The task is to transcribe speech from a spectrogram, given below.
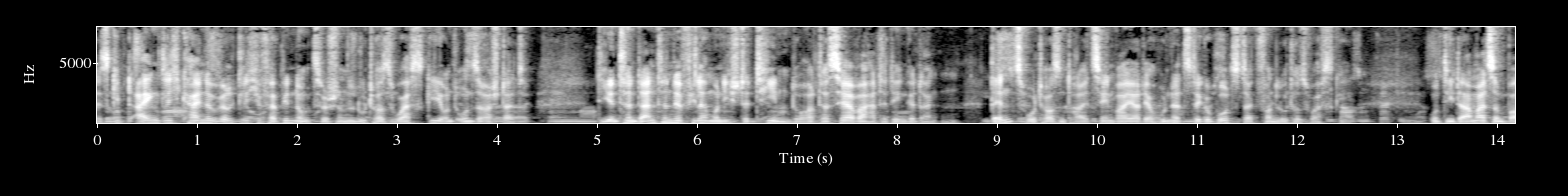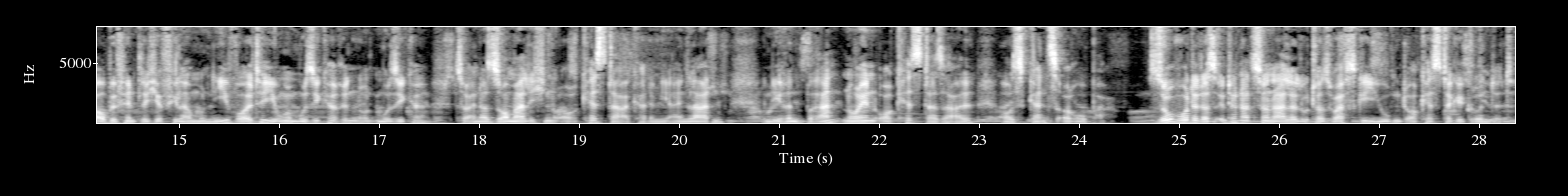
es gibt eigentlich keine wirkliche Verbindung zwischen Lutosławski und unserer Stadt. Die Intendantin der Philharmonie Stettin, Dorota Serva, hatte den Gedanken. Denn 2013 war ja der 100. Geburtstag von Lutosławski. Und die damals im Bau befindliche Philharmonie wollte junge Musikerinnen und Musiker zu einer sommerlichen Orchesterakademie einladen, in ihren brandneuen Orchestersaal aus ganz Europa. So wurde das internationale Lutosławski Jugendorchester gegründet.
